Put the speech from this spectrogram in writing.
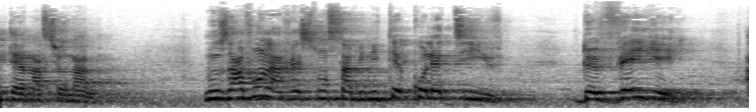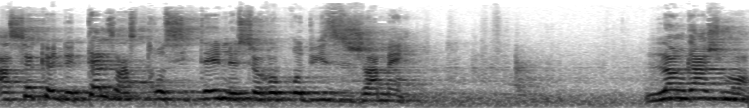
internationale, nous avons la responsabilité collective de veiller à ce que de telles atrocités ne se reproduisent jamais. L'engagement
